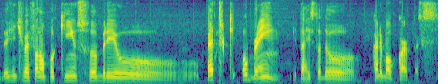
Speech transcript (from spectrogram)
e a gente vai falar um pouquinho sobre o Patrick O'Brien, guitarrista do Cannibal Corpse.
